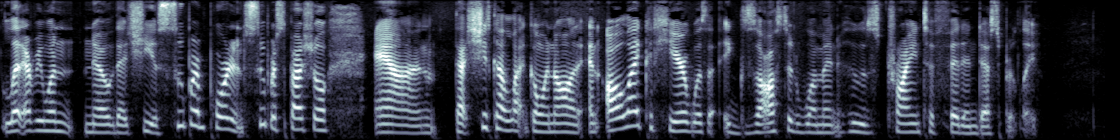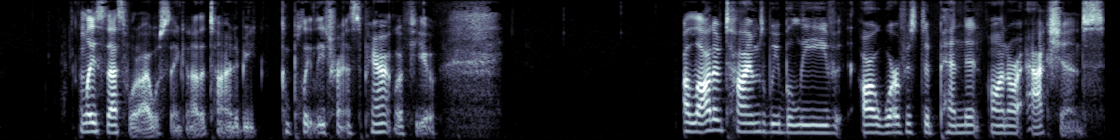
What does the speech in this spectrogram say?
let everyone know that she is super important, super special, and that she's got a lot going on. And all I could hear was an exhausted woman who's trying to fit in desperately. At least that's what I was thinking at the time, to be completely transparent with you. A lot of times we believe our worth is dependent on our actions,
